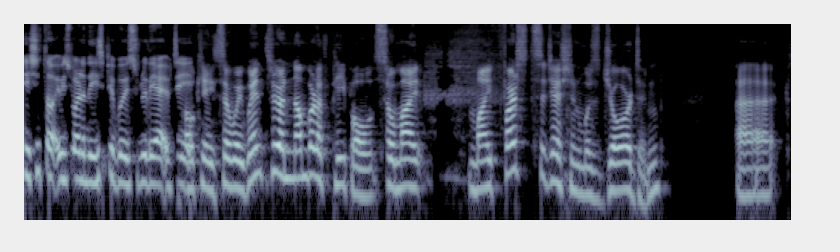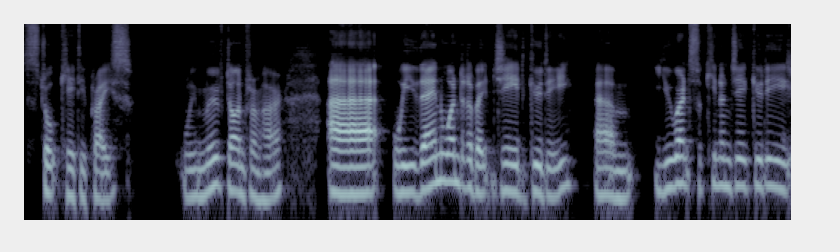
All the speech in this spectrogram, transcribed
She thought he was one of these people who's really out of date. Okay, so we went through a number of people. So my my first suggestion was Jordan, uh, stroke Katie Price. We moved on from her. Uh, we then wondered about Jade Goody. Um, you weren't so keen on Jade Goody.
